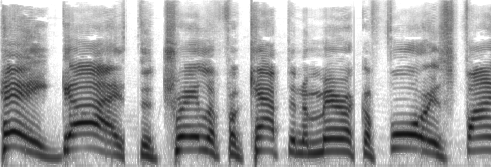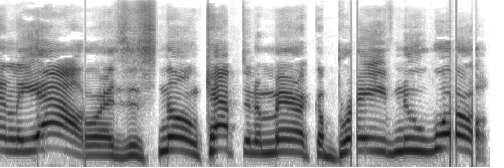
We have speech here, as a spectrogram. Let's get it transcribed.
Hey guys, the trailer for Captain America 4 is finally out, or as it's known, Captain America Brave New World.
